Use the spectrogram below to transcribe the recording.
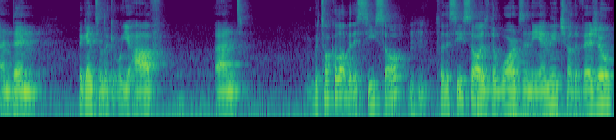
and then begin to look at what you have, and we talk a lot about the seesaw. Mm-hmm. So the seesaw is the words in the image or the visual,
